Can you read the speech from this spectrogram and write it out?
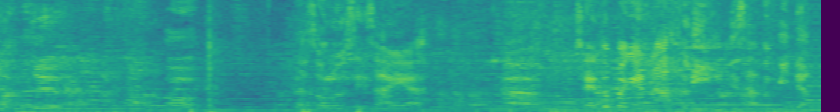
anjir oh resolusi saya uh, saya tuh pengen ahli di satu bidang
